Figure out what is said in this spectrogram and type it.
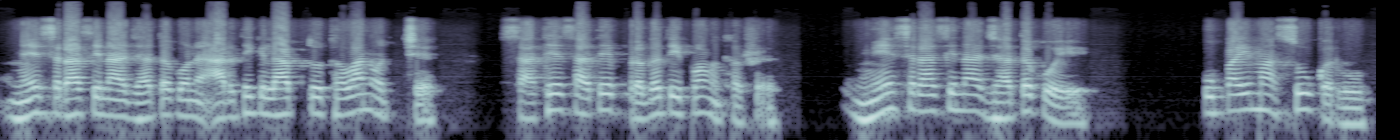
મેષ રાશિના જાતકોને આર્થિક લાભ તો થવાનો જ છે. સાથે સાથે પ્રગતિ પણ થશે. મેષ રાશિના જાતકોએ ઉપાયમાં શું કરવું?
